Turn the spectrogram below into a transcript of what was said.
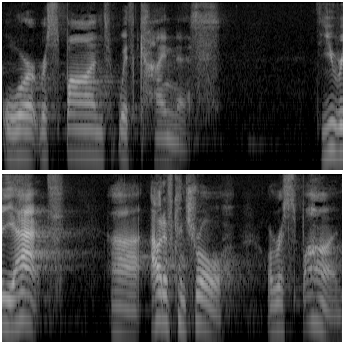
or respond with kindness? Do you react uh, out of control or respond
